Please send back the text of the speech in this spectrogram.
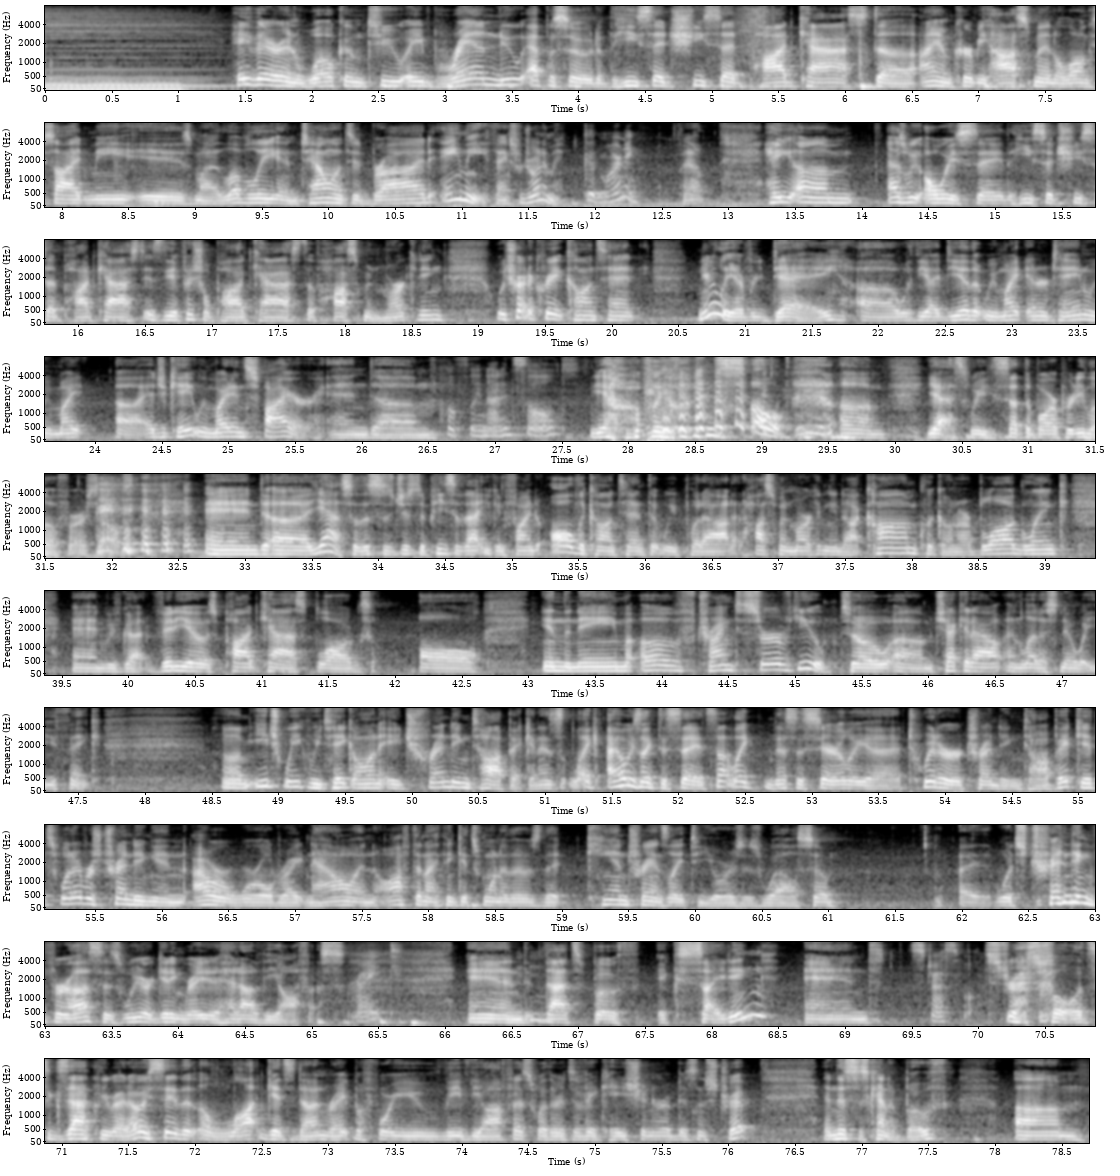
Hey there, and welcome to a brand new episode of the He Said, She Said podcast. Uh, I am Kirby Hossman. Alongside me is my lovely and talented bride, Amy. Thanks for joining me. Good morning. Yeah. Hey, um, as we always say, the He Said, She Said podcast is the official podcast of Hossman Marketing. We try to create content nearly every day uh, with the idea that we might entertain, we might uh, educate, we might inspire, and um, Hopefully not insult. yeah, hopefully not insult. Um, yes, we set the bar pretty low for ourselves. and uh, yeah, so this is just a piece of that. You can find all the content that we put out at hossmanmarketing.com. Click on our blog link, and we've got videos, podcasts, blogs, all in the name of trying to serve you. So um, check it out and let us know what you think. Um, each week we take on a trending topic, and as like I always like to say, it's not like necessarily a Twitter trending topic. It's whatever's trending in our world right now, and often I think it's one of those that can translate to yours as well. So, uh, what's trending for us is we are getting ready to head out of the office, Right. and that's both exciting and Stressful. stressful. It's exactly right. I always say that a lot gets done right before you leave the office, whether it's a vacation or a business trip, and this is kind of both. Um,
